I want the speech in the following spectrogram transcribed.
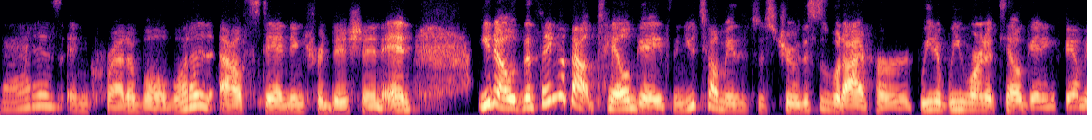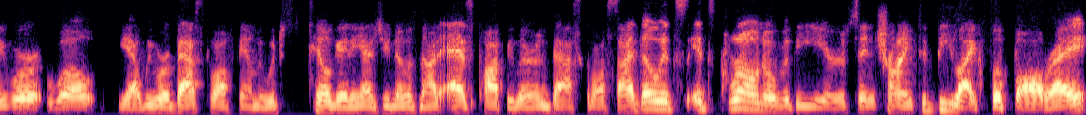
That is incredible. What an outstanding tradition. And you know, the thing about tailgates, and you tell me this is true, this is what I've heard. We we weren't a tailgating family. We're well, yeah, we were a basketball family, which tailgating, as you know, is not as popular in basketball side, though it's it's grown over the years and trying to be like football, right?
